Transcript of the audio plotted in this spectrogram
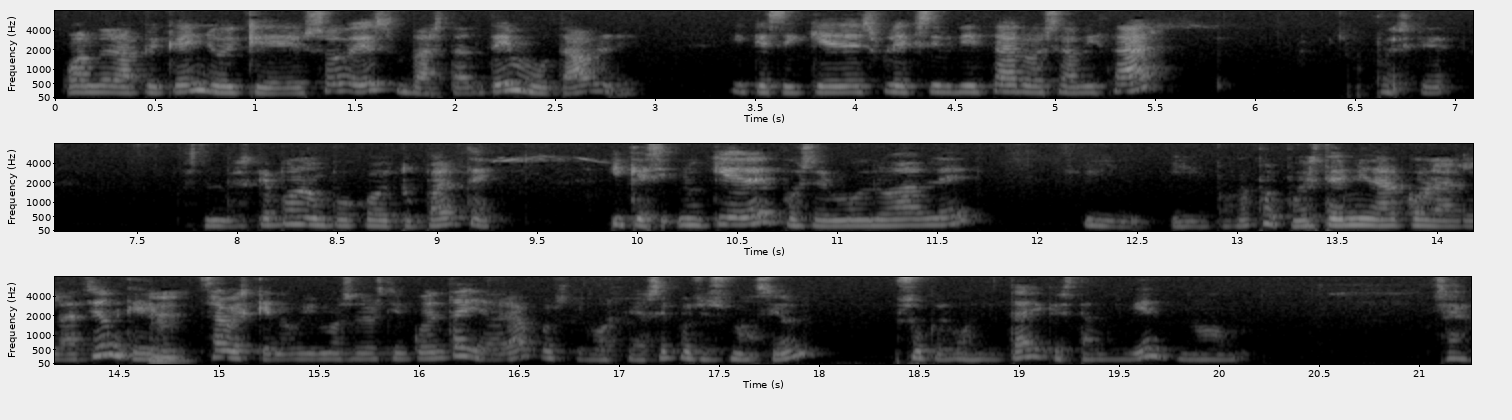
cuando era pequeño y que eso es bastante inmutable. Y que si quieres flexibilizar o suavizar pues que pues tendrás que poner un poco de tu parte. Y que si no quieres pues es muy loable y, y bueno pues puedes terminar con la relación que mm. sabes que no vimos en los 50 y ahora pues divorciarse pues es una opción súper bonita y que está muy bien. No O sea,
